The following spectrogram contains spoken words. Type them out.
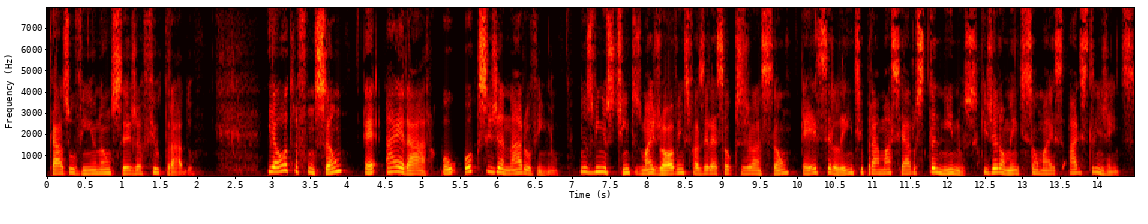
caso o vinho não seja filtrado. E a outra função é aerar ou oxigenar o vinho. Nos vinhos tintos mais jovens, fazer essa oxigenação é excelente para amaciar os taninos, que geralmente são mais adstringentes.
